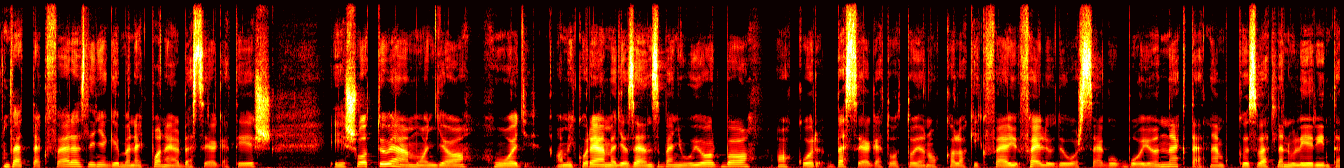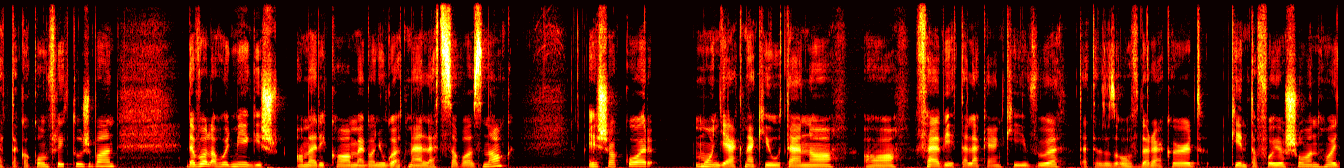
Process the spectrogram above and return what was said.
vettek fel. Ez lényegében egy panelbeszélgetés, és ott ő elmondja, hogy amikor elmegy az ENSZ-be New Yorkba, akkor beszélget ott olyanokkal, akik fejlődő országokból jönnek, tehát nem közvetlenül érintettek a konfliktusban, de valahogy mégis Amerika meg a nyugat mellett szavaznak, és akkor mondják neki utána a felvételeken kívül, tehát ez az off the record kint a folyosón, hogy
